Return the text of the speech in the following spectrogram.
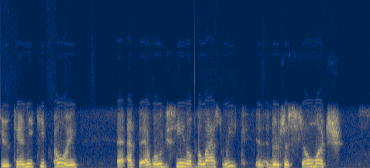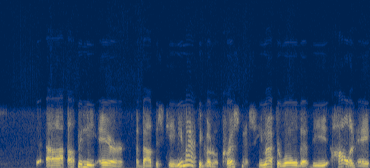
to, can he keep going at, at what we've seen over the last week? There's just so much uh, up in the air about this team. You might have to go to Christmas. You might have to roll the, the holiday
